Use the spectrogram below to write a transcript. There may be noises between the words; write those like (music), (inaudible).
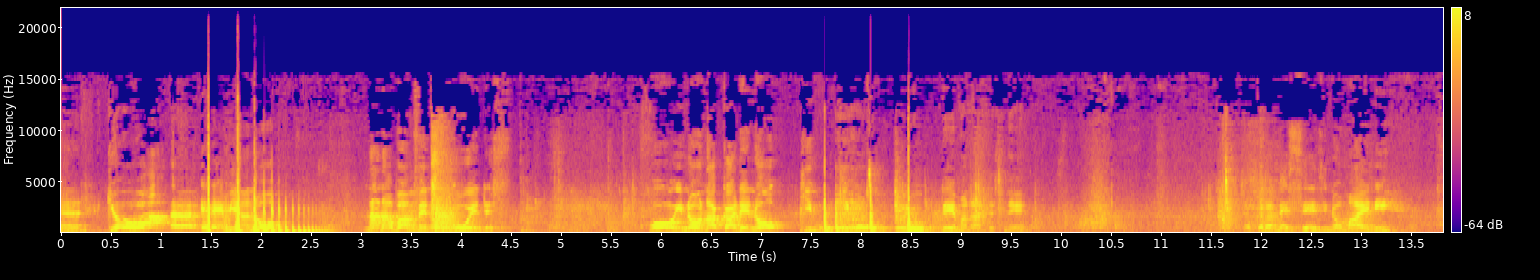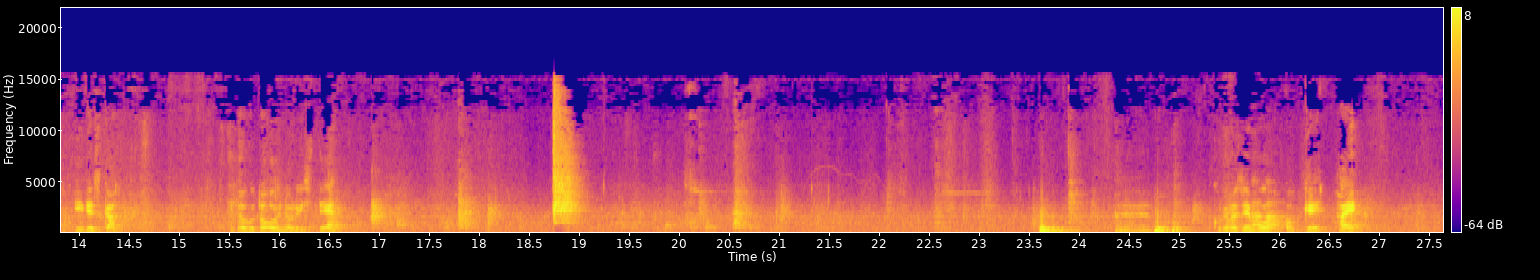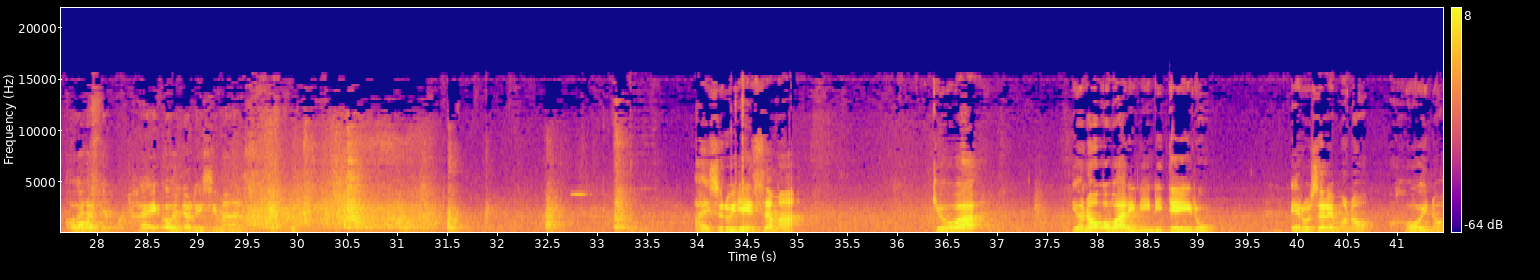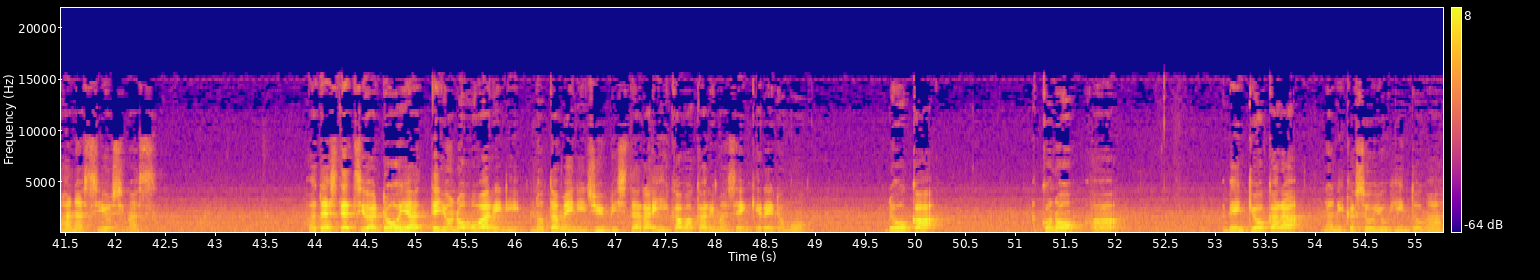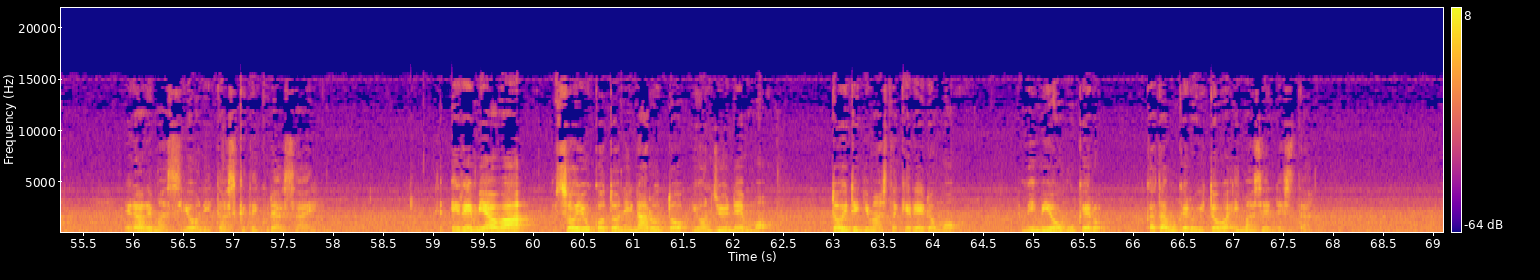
えー今日はエレミアの7番目の講演です。包囲の中での希望というテーマなんですね。だからメッセージの前にいいですか？一言お祈りして。これは全部 OK はい。はいお祈りします。愛するイエス様今日は世の終わりに似ているエルサレムの包囲の話をします。私たちはどうやって世の終わりにのために準備したらいいか分かりませんけれどもどうかこの勉強から何かそういうヒントが得られますように助けてください。エレミアはそういうことになると40年も説いてきましたけれども耳を向ける傾ける人はいませんでした。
